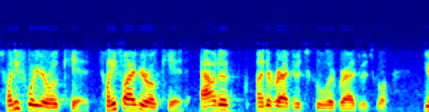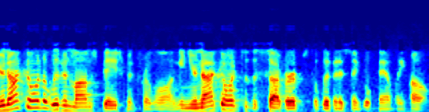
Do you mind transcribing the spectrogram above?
24 year old kid, 25 year old kid out of undergraduate school or graduate school, you're not going to live in mom's basement for long, and you're not going to the suburbs to live in a single family home.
